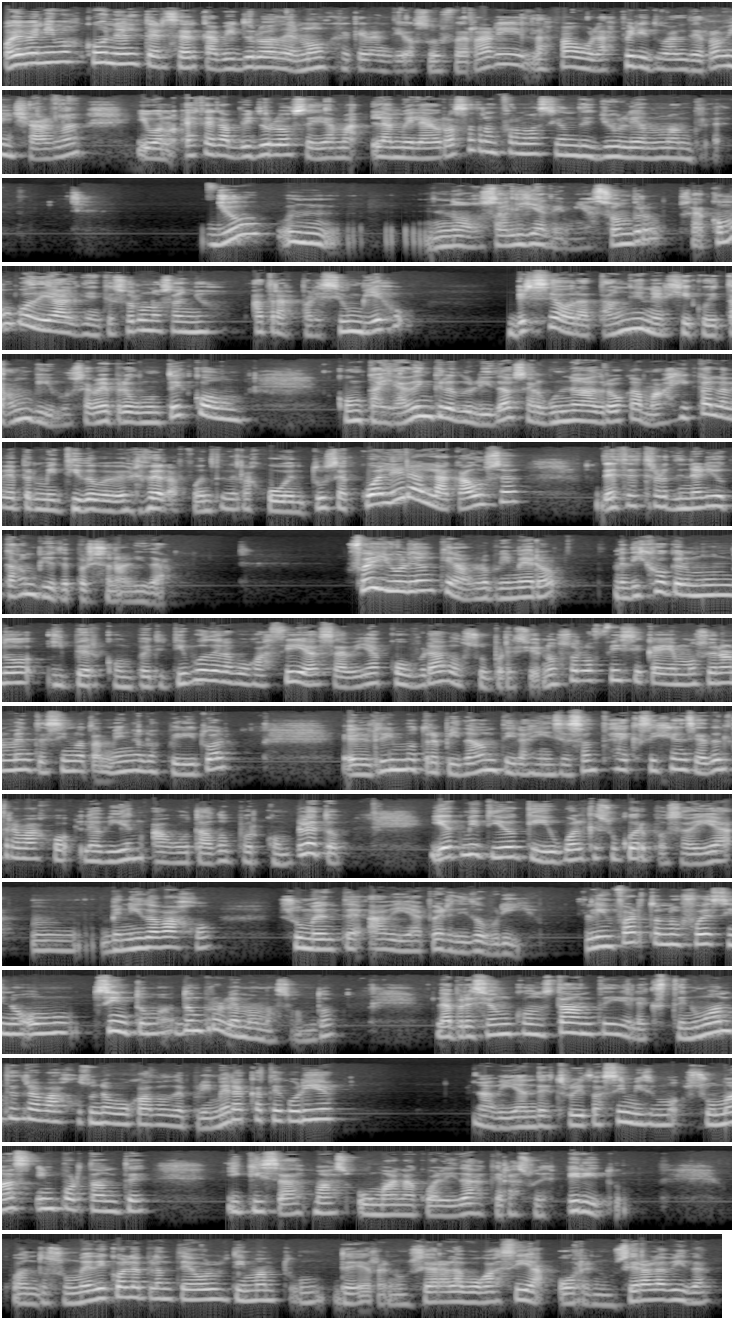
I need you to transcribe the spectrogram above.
Hoy venimos con el tercer capítulo del monje que vendió su Ferrari, la fábula espiritual de Robin Sharma. Y bueno, este capítulo se llama La milagrosa transformación de Julian Mantelet. Yo mm, no salía de mi asombro. O sea, ¿cómo podía alguien que solo unos años atrás parecía un viejo verse ahora tan enérgico y tan vivo? O sea, me pregunté con, con callada incredulidad, o sea, alguna droga mágica le había permitido beber de la fuente de la juventud. O sea, ¿cuál era la causa de este extraordinario cambio de personalidad. Fue Julian quien habló primero, me dijo que el mundo hipercompetitivo de la abogacía se había cobrado su precio, no solo física y emocionalmente, sino también en lo espiritual. El ritmo trepidante y las incesantes exigencias del trabajo le habían agotado por completo y admitió que igual que su cuerpo se había mm, venido abajo, su mente había perdido brillo. El infarto no fue sino un síntoma de un problema más hondo. La presión constante y el extenuante trabajo de un abogado de primera categoría habían destruido asimismo sí su más importante y quizás más humana cualidad, que era su espíritu. Cuando su médico le planteó el ultimátum de renunciar a la abogacía o renunciar a la vida,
